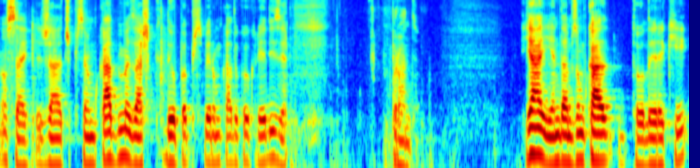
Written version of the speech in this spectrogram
Não sei, já dispersei um bocado, mas acho que deu para perceber um bocado o que eu queria dizer. Pronto. E aí andamos um bocado, estou a ler aqui.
